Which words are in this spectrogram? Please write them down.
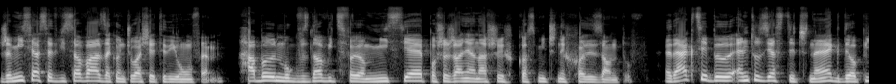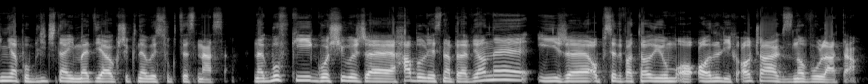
że misja serwisowa zakończyła się triumfem. Hubble mógł wznowić swoją misję poszerzania naszych kosmicznych horyzontów. Reakcje były entuzjastyczne, gdy opinia publiczna i media okrzyknęły sukces NASA. Nagłówki głosiły, że Hubble jest naprawiony i że obserwatorium o orlich oczach znowu lata.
